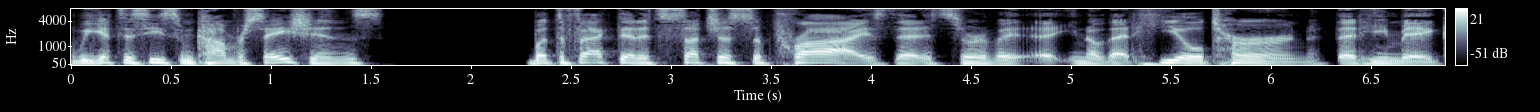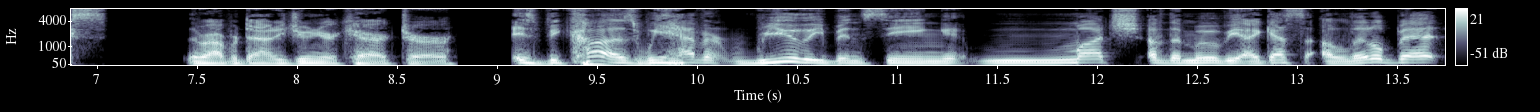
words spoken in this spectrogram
we get to see some conversations. But the fact that it's such a surprise that it's sort of a, a you know, that heel turn that he makes the Robert Downey Jr. character is because we haven't really been seeing much of the movie. I guess a little bit.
